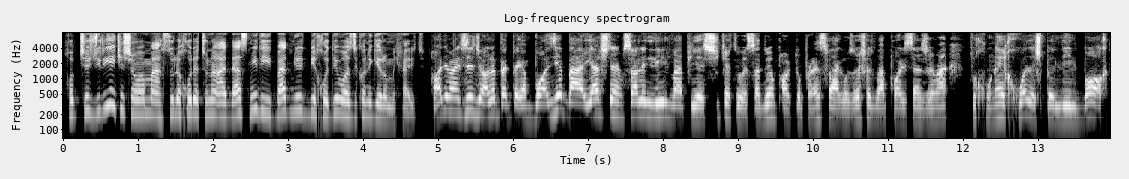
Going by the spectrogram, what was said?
خب چجوریه که شما محصول خودتون رو از دست می‌دید بعد میرید بی خودی بازیکن گرون می‌خرید؟ حالا من یه چیز جالب بهت بگم. بازی برگشت امسال لیل و پی اس جی که تو استادیوم پارک دو پرنس برگزار شد و پاریس سن تو خونه خودش به لیل باخت.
